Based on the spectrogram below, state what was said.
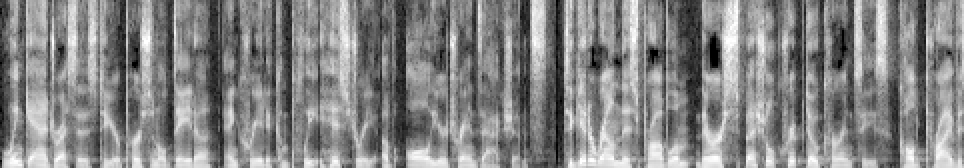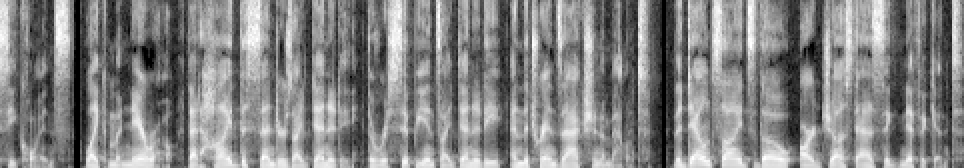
link addresses to your personal data, and create a complete history of all your transactions. To get around this problem, there are special cryptocurrencies called privacy coins, like Monero, that hide the sender's identity, the recipient's identity, and the transaction amount. The downsides, though, are just as significant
